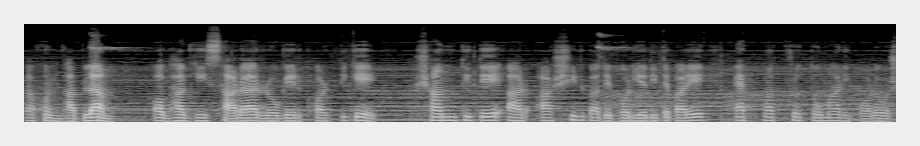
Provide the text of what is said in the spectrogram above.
তখন ভাবলাম, অভাগী সারা রোগের ঘরটিকে শান্তিতে আর আশীর্বাদে ভরিয়ে দিতে পারে একমাত্র তোমারই পরশ।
